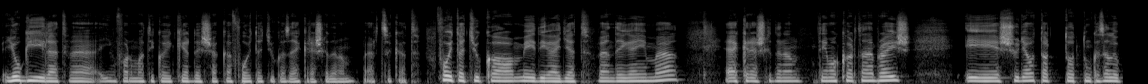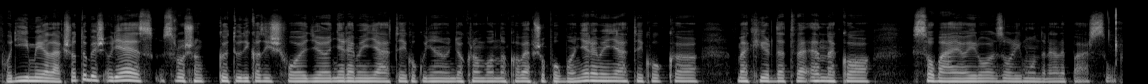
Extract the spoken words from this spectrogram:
jogi, illetve informatikai kérdésekkel folytatjuk az elkereskedelem perceket. Folytatjuk a Média Egyet vendégeimmel, elkereskedelem témakörtábra is, és ugye ott tartottunk az előbb, hogy e-mailek, stb. És ugye ehhez szorosan kötődik az is, hogy nyereményjátékok, ugye gyakran vannak a webshopokban nyereményjátékok meghirdetve. Ennek a szabályairól Zoli mondanál le pár szót?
